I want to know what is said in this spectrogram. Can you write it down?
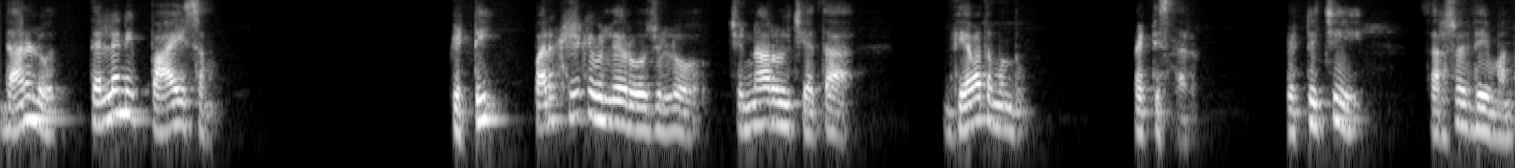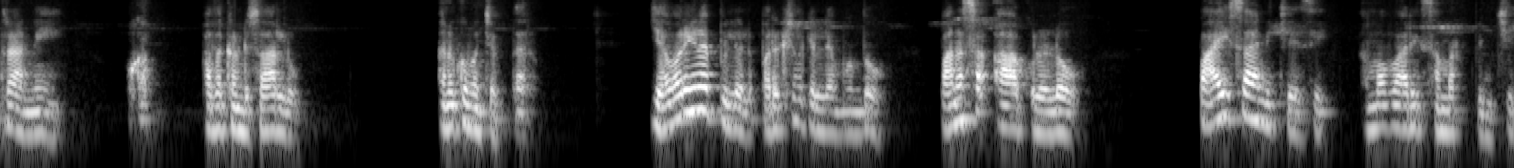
దానిలో తెల్లని పాయసం పెట్టి పరీక్షకి వెళ్ళే రోజుల్లో చిన్నారుల చేత దేవత ముందు పెట్టిస్తారు. పెట్టించి సరస్వతీదేవి మంత్రాన్ని ఒక పదకొండు సార్లు అనుకోమని చెప్తారు. ఎవరైనా పిల్లలు పరీక్షలకు వెళ్ళే ముందు పనస ఆకులలో పాయసాన్ని చేసి అమ్మవారికి సమర్పించి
